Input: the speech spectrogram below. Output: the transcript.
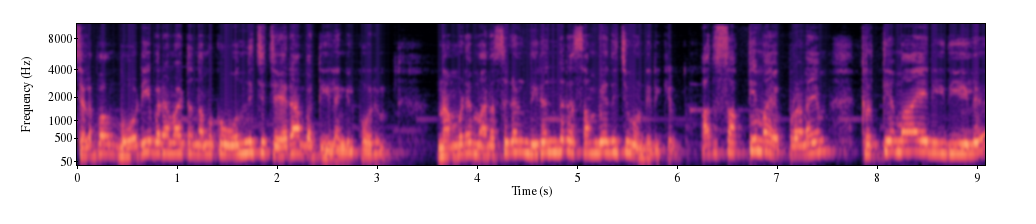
ചിലപ്പോൾ ബോഡിപരമായിട്ട് നമുക്ക് ഒന്നിച്ച് ചേരാൻ പറ്റിയില്ലെങ്കിൽ പോലും നമ്മുടെ മനസ്സുകൾ നിരന്തരം സംവേദിച്ചു കൊണ്ടിരിക്കും അത് സത്യമായ പ്രണയം കൃത്യമായ രീതിയിൽ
